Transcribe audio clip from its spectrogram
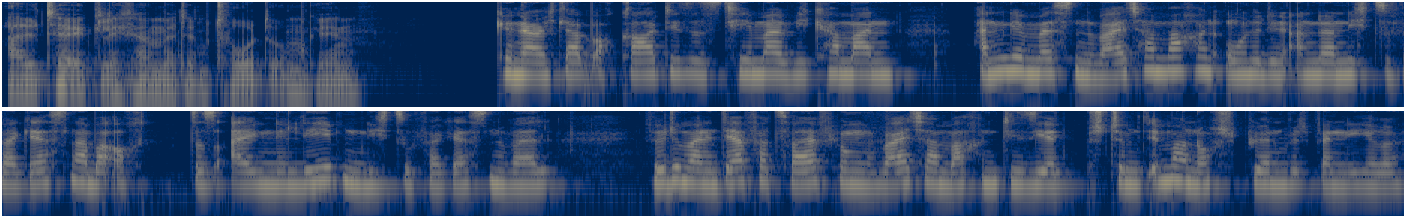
alltäglicher mit dem Tod umgehen. Genau, ich glaube auch gerade dieses Thema, wie kann man angemessen weitermachen, ohne den anderen nicht zu vergessen, aber auch das eigene Leben nicht zu vergessen, weil würde man in der Verzweiflung weitermachen, die sie bestimmt immer noch spüren wird, wenn, ihre,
